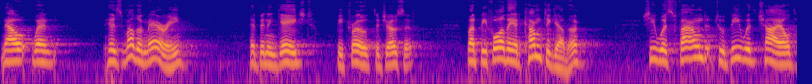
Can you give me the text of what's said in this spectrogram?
Now, when his mother Mary had been engaged, betrothed to Joseph, but before they had come together, she was found to be with child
